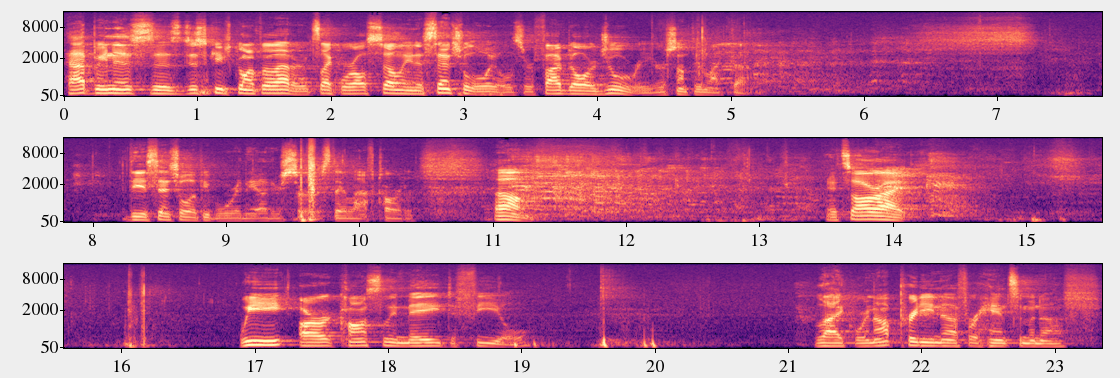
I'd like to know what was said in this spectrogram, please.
Happiness is, just keeps going up the ladder. It's like we're all selling essential oils or $5 jewelry or something like that. the essential oil people were in the other service. They laughed harder. Um, it's all right. We are constantly made to feel like we're not pretty enough or handsome enough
